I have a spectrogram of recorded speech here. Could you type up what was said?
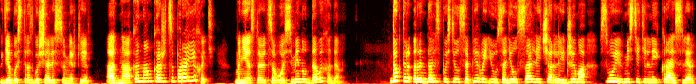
где быстро сгущались сумерки. «Однако нам, кажется, пора ехать. Мне остается восемь минут до выхода». Доктор Рендаль спустился первый и усадил Салли, Чарли и Джима в свой вместительный Крайслер.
